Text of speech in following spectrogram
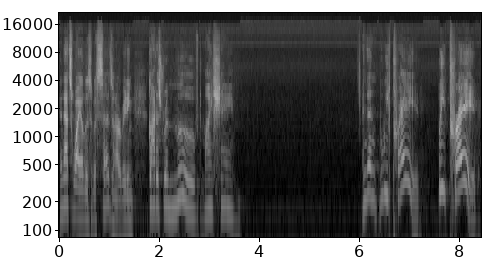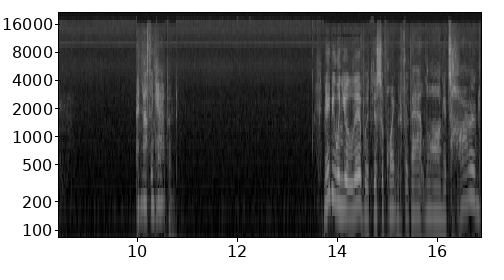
And that's why Elizabeth says in our reading, God has removed my shame. And then we prayed. We prayed. And nothing happened. Maybe when you live with disappointment for that long, it's hard,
